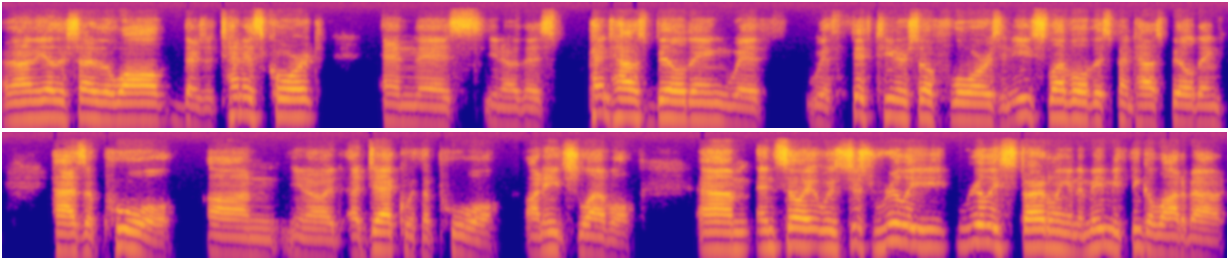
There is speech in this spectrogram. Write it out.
and on the other side of the wall, there's a tennis court and this, you know, this penthouse building with with 15 or so floors and each level of this penthouse building has a pool on you know a, a deck with a pool on each level um, and so it was just really really startling and it made me think a lot about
